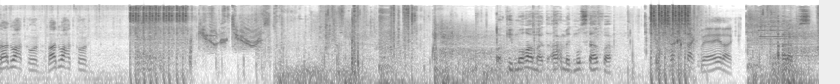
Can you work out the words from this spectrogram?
بعد واحد كون بعد واحد كون. أكيد محمد أحمد مصطفى. سخسك بعيرك عربس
